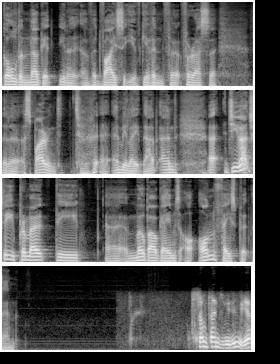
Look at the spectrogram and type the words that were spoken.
golden nugget, you know, of advice that you've given for for us uh, that are aspiring to, to emulate that. And uh, do you actually promote the uh, mobile games on Facebook then? Sometimes we do, yeah.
